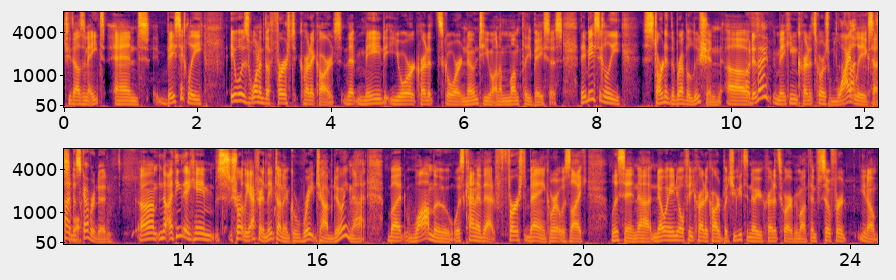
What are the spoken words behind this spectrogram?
2008 and basically it was one of the first credit cards that made your credit score known to you on a monthly basis they basically started the revolution of Oh, did they? making credit scores widely I accessible thought Discover did. um, no, I think they came shortly after, and they've done a great job doing that. But WAMU was kind of that first bank where it was like, listen, uh, no annual fee credit card, but you get to know your credit score every month. And so for you know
